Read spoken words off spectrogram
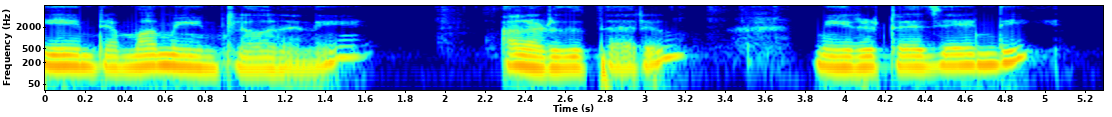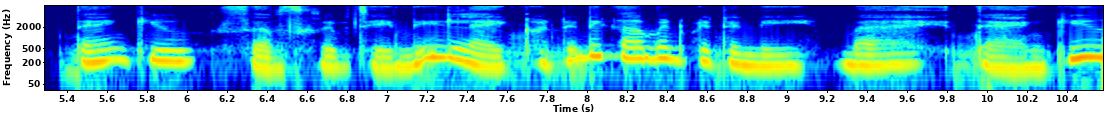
ఏంటమ్మా మీ ఇంట్లోనని అని అడుగుతారు. మీరు ట్రై చేయండి. Thank you. సబ్స్క్రైబ్ చేయండి. లైక్ కొట్టండి. కామెంట్ పెట్టండి. బాయ్. Thank you.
